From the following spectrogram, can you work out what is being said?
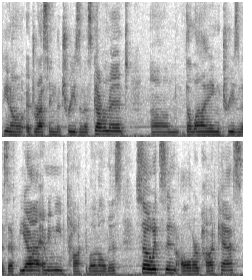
you know, addressing the treasonous government, um, the lying, treasonous FBI. I mean, we've talked about all this. So it's in all of our podcasts.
